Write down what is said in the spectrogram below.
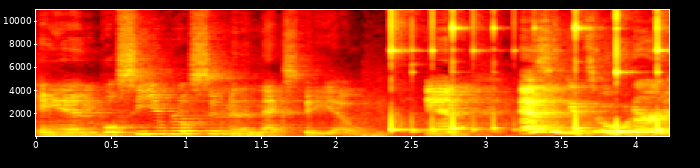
and we'll see you real soon in the next video. And as he gets older,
